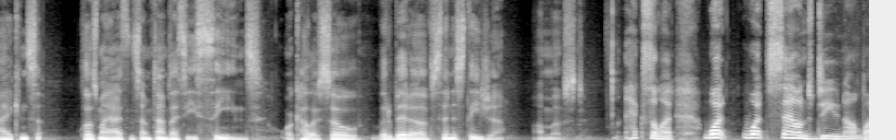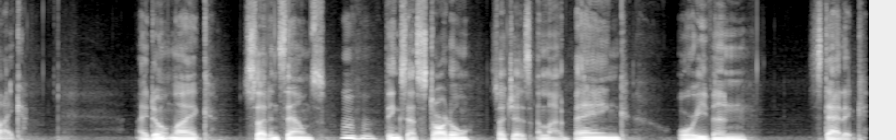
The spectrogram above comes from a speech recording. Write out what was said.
I can s- close my eyes and sometimes I see scenes or colors. So a little bit of synesthesia almost. Excellent. What what sound do you not like? I don't like sudden sounds, Mm-hmm. things that startle, such as a loud bang or even static.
